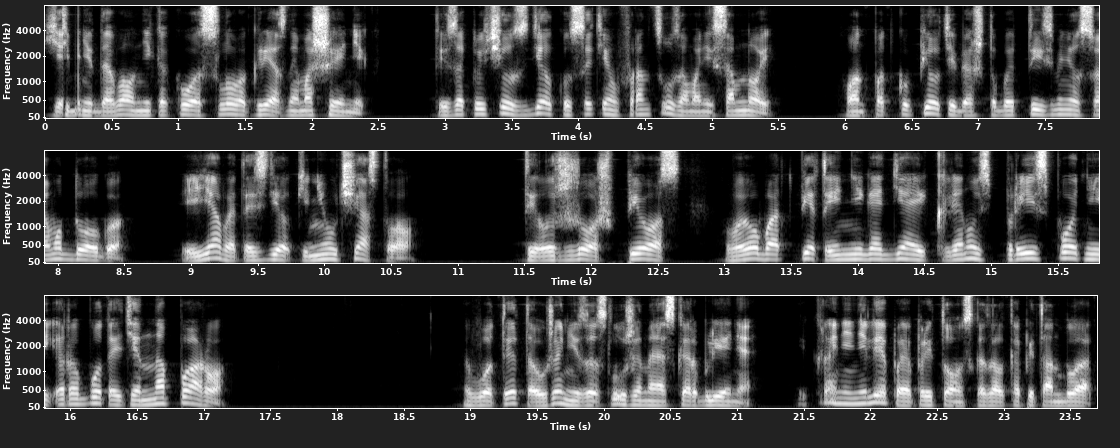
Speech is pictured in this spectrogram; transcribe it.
«Я тебе не давал никакого слова, грязный мошенник. Ты заключил сделку с этим французом, а не со мной. Он подкупил тебя, чтобы ты изменил своему долгу, и я в этой сделке не участвовал». «Ты лжешь, пес!» Вы оба отпетые негодяи, клянусь преисподней, работаете на пару. Вот это уже незаслуженное оскорбление. И крайне нелепое при том, сказал капитан Блад.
